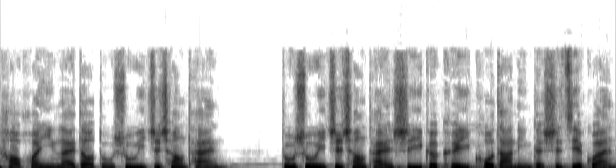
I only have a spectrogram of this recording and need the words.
好，欢迎来到读书益智畅谈。读书益智畅谈是一个可以扩大您的世界观，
